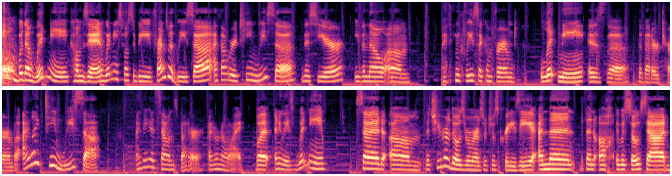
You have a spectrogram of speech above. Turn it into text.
but then Whitney comes in. Whitney's supposed to be friends with Lisa. I thought we were Team Lisa this year, even though um I think Lisa confirmed litany is the the better term, but I like Team Lisa. I think it sounds better. I don't know why. But anyways, Whitney said um that she heard those rumors, which was crazy. And then but then oh, it was so sad.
